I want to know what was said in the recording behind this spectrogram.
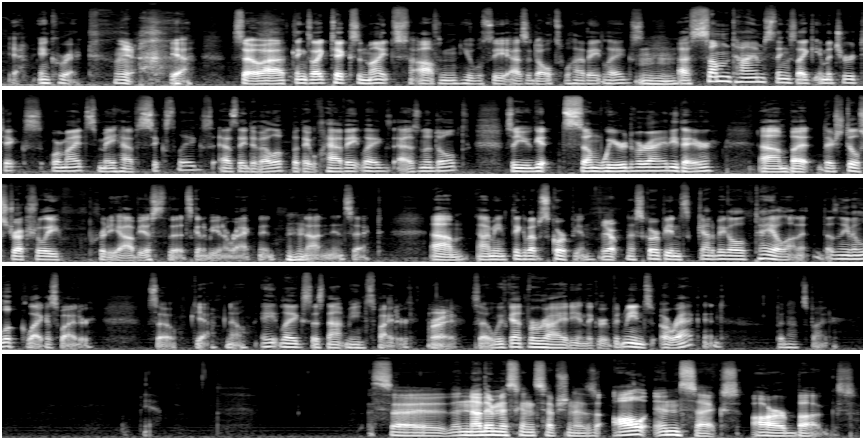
Yeah, incorrect. Yeah. Yeah. So uh, things like ticks and mites, often you will see as adults will have eight legs. Mm-hmm. Uh, sometimes things like immature ticks or mites may have six legs as they develop, but they will have eight legs as an adult. So you get some weird variety there, um, but they're still structurally pretty obvious that it's going to be an arachnid, Mhm. not an insect. Um, I mean, think about a scorpion. Yep. The scorpion's got a big old tail on it. It doesn't even look like a spider. So yeah, no, eight legs does not mean spider. Right. So we've got variety in the group. It means arachnid, but not spider. Yeah. So another misconception is all insects are bugs.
